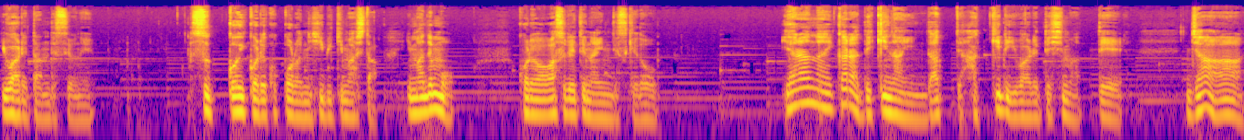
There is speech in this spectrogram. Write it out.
言われたんですよね。すっごいこれ心に響きました。今でもこれは忘れてないんですけど、やらないからできないんだってはっきり言われてしまって、じゃあ、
